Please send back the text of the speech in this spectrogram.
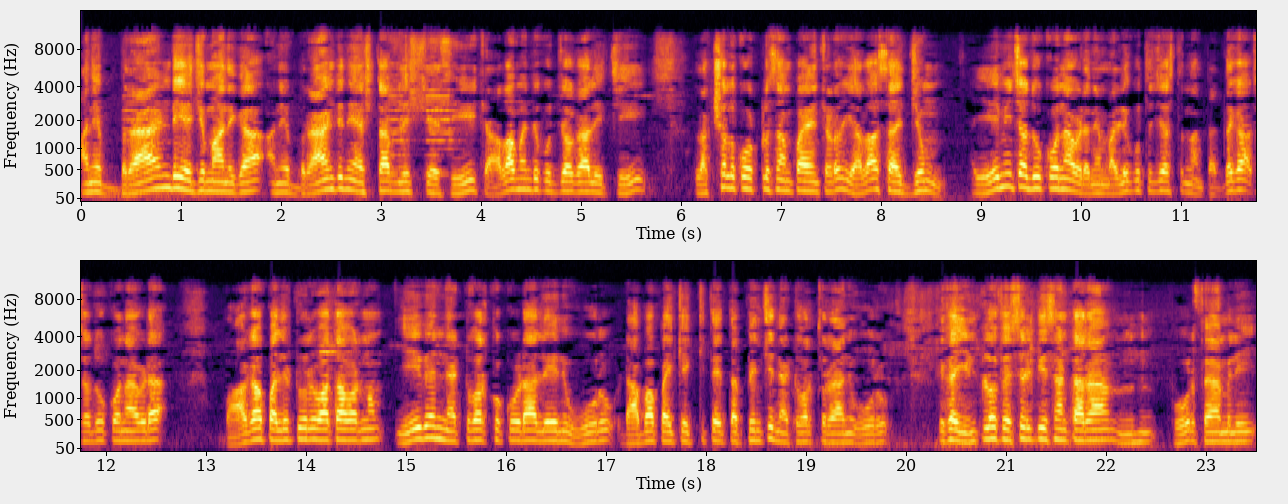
అనే బ్రాండ్ యజమానిగా అనే బ్రాండ్ని ఎస్టాబ్లిష్ చేసి చాలామందికి ఉద్యోగాలు ఇచ్చి లక్షల కోట్లు సంపాదించడం ఎలా సాధ్యం? ఏమీ చదువుకోని ఆవిడ? నేను మళ్ళీ గుర్తు చేస్తున్నాను. పెద్దగా చదువుకోని ఆవిడ బాగా పల్లెటూరు వాతావరణం ఈవెన్ నెట్వర్క్ కూడా లేని ఊరు డాబా పైకి ఎక్కితే తప్పించి నెట్వర్క్ రాని ఊరు. ఇక ఇంట్లో ఫెసిలిటీస్ అంటారా? పూర్ ఫ్యామిలీ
